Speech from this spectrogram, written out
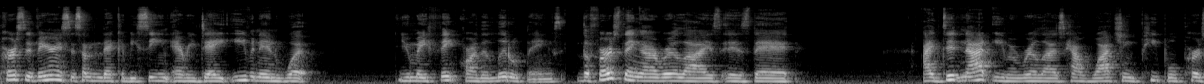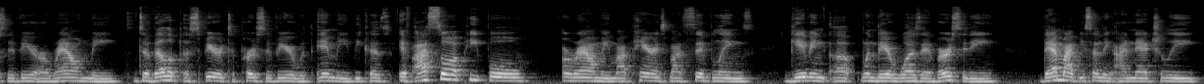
perseverance is something that could be seen every day even in what you may think are the little things. The first thing i realized is that I did not even realize how watching people persevere around me developed a spirit to persevere within me because if I saw people around me, my parents, my siblings, giving up when there was adversity, that might be something I naturally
